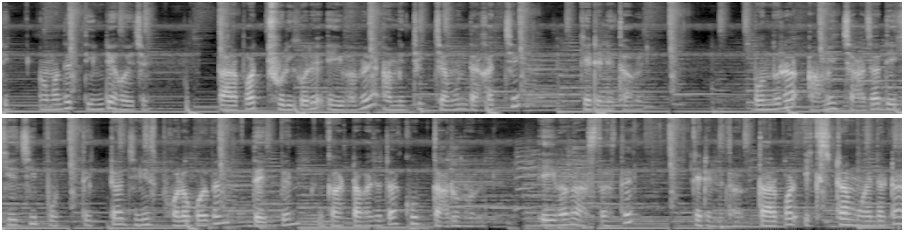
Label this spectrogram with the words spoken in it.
ঠিক আমাদের তিনটে হয়েছে। তারপর ছুরি করে এইভাবে আমি ঠিক যেমন দেখাচ্ছি, কেটে নিতে হবে। বন্ধুরা, আমি যা যা দেখিয়েছি, প্রত্যেকটা জিনিস ফলো করবেন, দেখবেন, গাঁটটা ভাজাটা খুব দারুণ হবে। এইভাবে আস্তে আস্তে কেটে নিতে হবে। তারপর এক্সট্রা ময়দাটা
